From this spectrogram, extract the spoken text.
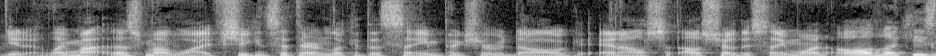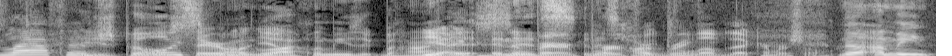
you know, like my that's my wife. She can sit there and look at the same picture of a dog, and I'll sh- I'll show the same one. Oh, look, he's laughing. You just put a oh, little he's Sarah smiling. Yeah. Music behind Yeah, it, it's, and very it's, and it's perfect. I love that commercial. No, I mean,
